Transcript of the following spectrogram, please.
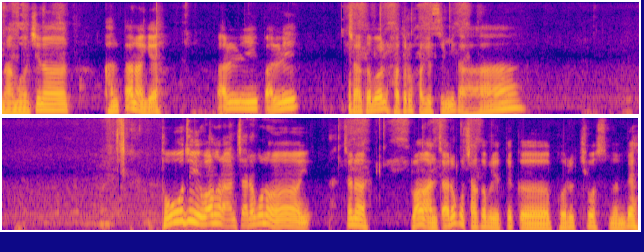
나머지는 간단하게 빨리빨리 작업을 하도록 하겠습니다. 도저히 왕을 안 자르고는, 저는 왕 안 자르고 작업을 여태껏 벌을 키웠었는데,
